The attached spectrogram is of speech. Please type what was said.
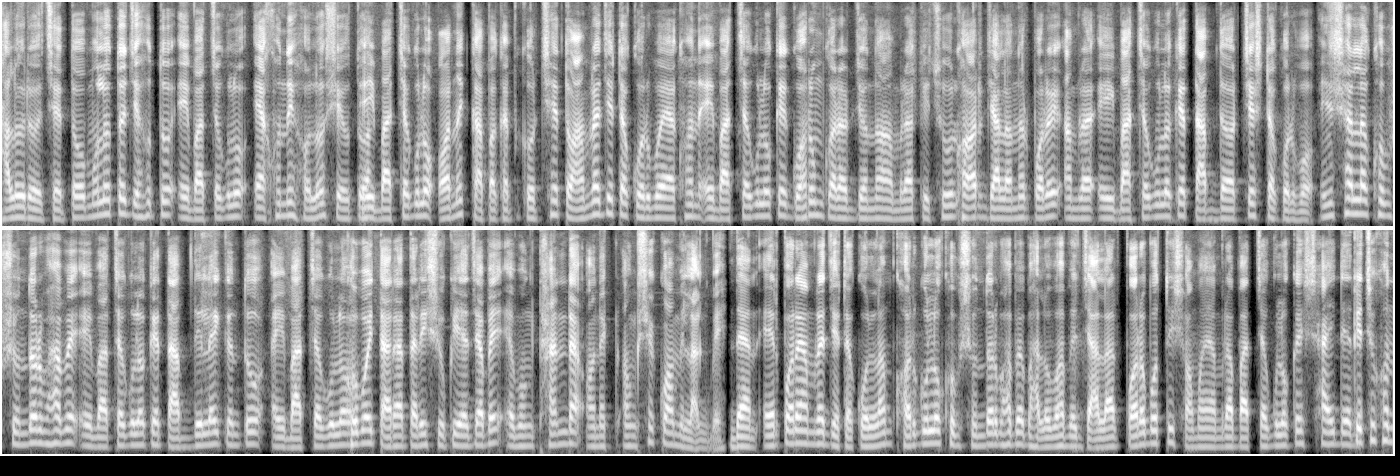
ভালোই রয়েছে, তো মূলত যেহেতু এই বাচ্চাগুলো এখনই হলো, সেহেতু এই বাচ্চাগুলো অনেক কাপাকাপি করছে। তো আমরা যেটা করব এখন, এই বাচ্চাগুলোকে গরম করার জন্য আমরা কিছু খড় জ্বালানোর পরে আমরা এই বাচ্চাগুলোকে তাপ দেওয়ার চেষ্টা করব। ইনশাল্লাহ খুব সুন্দরভাবে এই বাচ্চাগুলোকে তাপ দিলেই কিন্তু এই বাচ্চাগুলো খুবই তাড়াতাড়ি শুকিয়ে যাবে এবং ঠান্ডা অনেক অংশে কম লাগবে। দেন এরপরে আমরা যেটা করলাম, খড়গুলো খুব সুন্দরভাবে ভালোভাবে জ্বালার পরবর্তী সময় আমরা বাচ্চাগুলোকে সাইডে কিছুক্ষণ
